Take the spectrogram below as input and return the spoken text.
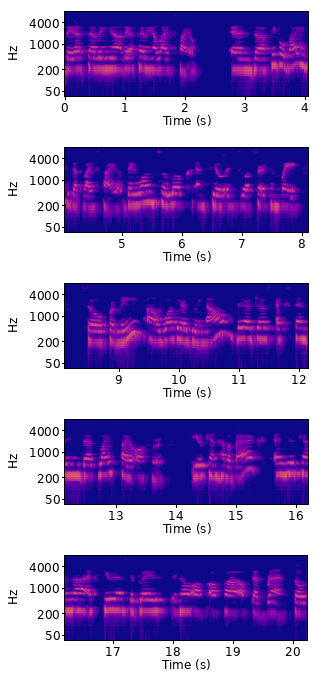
They are selling uh, they are selling a lifestyle, and people buy into that lifestyle. They want to look and feel into a certain way. So for me, uh, what they are doing now, they are just extending that lifestyle offer. You can have a bag and you can uh, experience the place, you know, of of, uh, of that brand. So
